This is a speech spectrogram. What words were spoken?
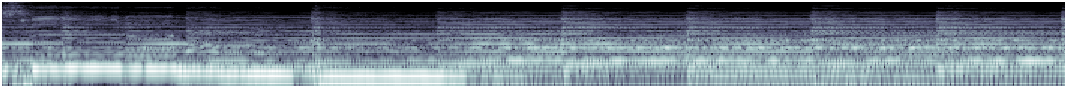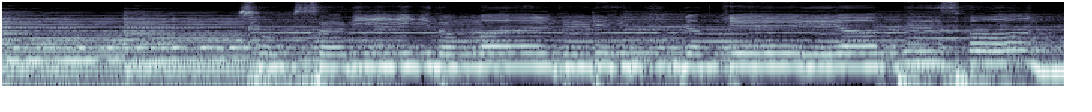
시로 남을 때 속삭이던 말들이 몇개 앞에 선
